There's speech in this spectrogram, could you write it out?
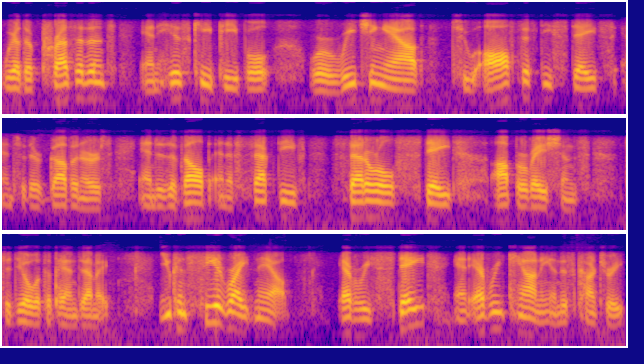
where the president and his key people were reaching out to all 50 states and to their governors and to develop an effective federal state operations to deal with the pandemic. You can see it right now. Every state and every county in this country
